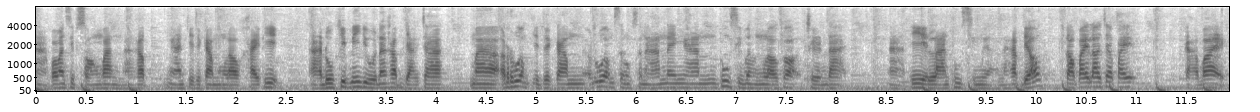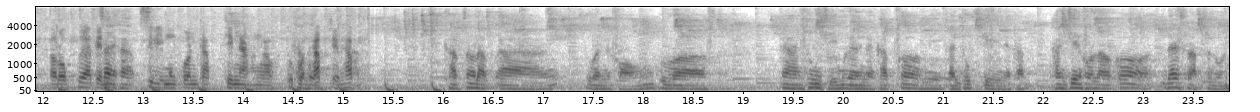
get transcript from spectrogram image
อ่าประมาณ 12 วันนะครับ งานกิจกรรมของเราใครที่อ่าดูคลิปนี้อยู่นะครับ อยากจะมาร่วมกิจกรรม ร่วมสนุกสนานในงานทุ่งสีเมืองของเราก็เชิญได้อ่าที่ลานทุ่งสีเมืองนะครับ เดี๋ยวต่อไปเราจะไปกราบไหว้เคารพเพื่อเป็นใช่ครับสิริมงคลกับทีมงานของเราทุกคนครับเชิญครับ ครับสำหรับอ่าส่วนของตัวงานทุ่งสีเมืองนะครับ ก็มีกันทุกปีนะครับ ทางเจียงของเราก็ได้สนับสนุน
